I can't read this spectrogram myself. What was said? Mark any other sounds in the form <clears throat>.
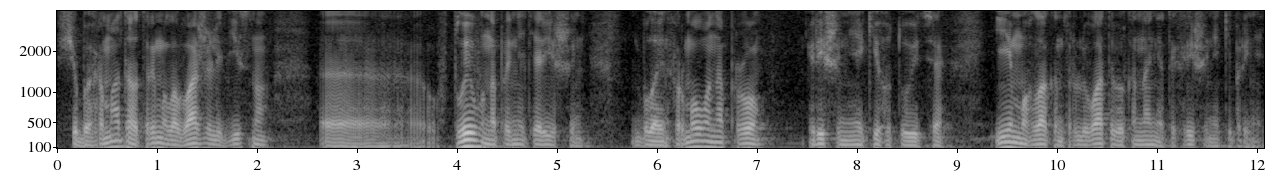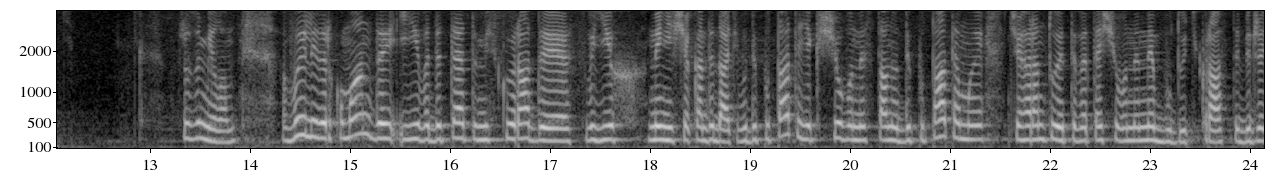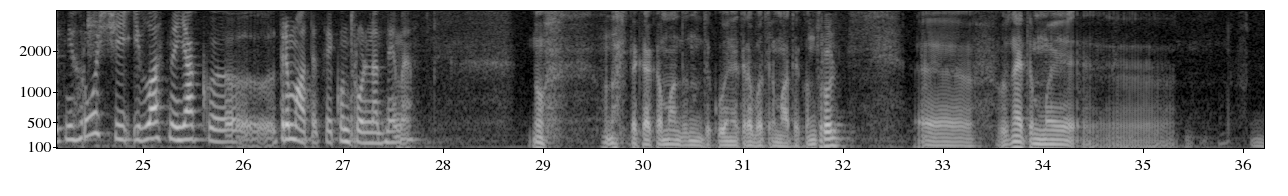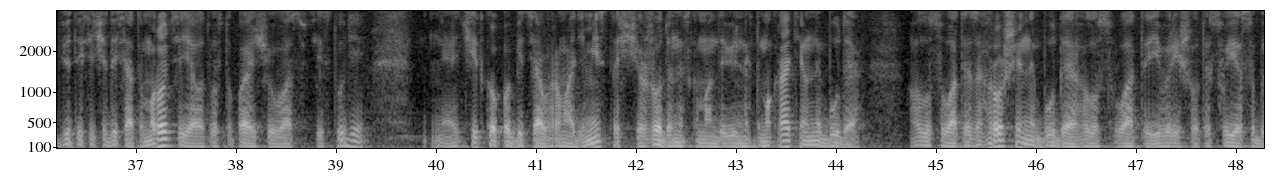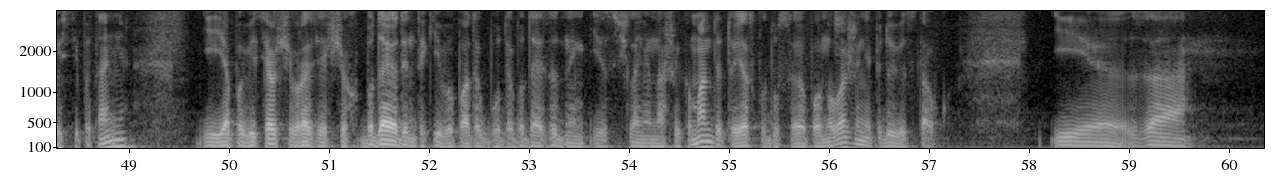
щоб громада отримала важелі дійсно е, впливу на прийняття рішень, була інформована про рішення, які готуються, і могла контролювати виконання тих рішень, які прийняті. Зрозуміло. Ви лідер команди і ведете до міської ради своїх нині ще кандидатів у депутати. Якщо вони стануть депутатами, чи гарантуєте ви те, що вони не будуть красти бюджетні гроші? І, власне, як е, тримати цей контроль над ними? Ну, у нас така команда, над якою не треба тримати контроль. Е, Ви знаєте, ми е, 2010 році, я от виступаючи у вас в цій студії, е, чітко пообіцяв громаді міста, що жоден із команди вільних демократів не буде голосувати за гроші, не буде голосувати і вирішувати свої особисті питання. І я пообіцяв, що в разі, якщо бодай один такий випадок буде, бодай з одним із членів нашої команди, то я складу себе повноваження, піду відставку. І е, за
